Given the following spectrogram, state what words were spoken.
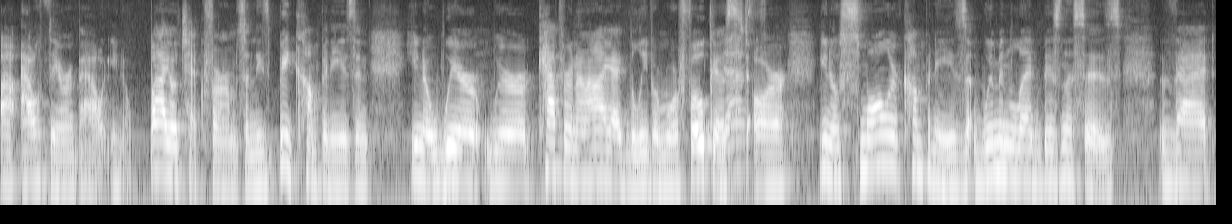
uh, out there about you know biotech firms and these big companies, and you know where where Catherine and I, I believe, are more focused Yes. are you know smaller companies, women-led businesses that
